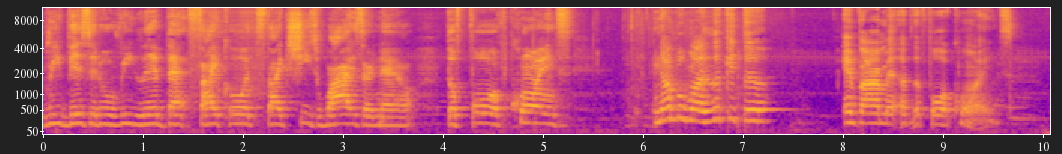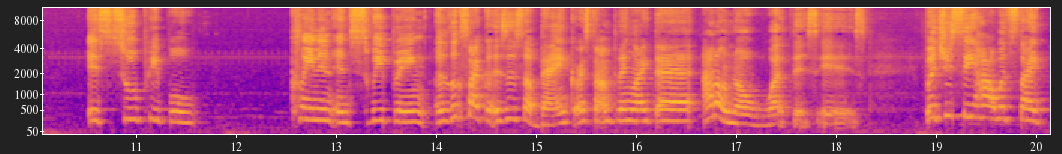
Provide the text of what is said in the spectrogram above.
revisit or relive that cycle. It's like she's wiser now. The Four of Coins. Number one, look at the environment of the Four Coins. It's two people cleaning and sweeping. It looks like, is this a bank or something like that? I don't know what this is. But you see how it's like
